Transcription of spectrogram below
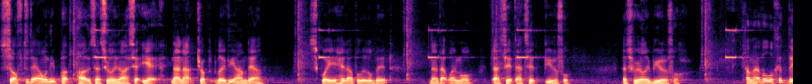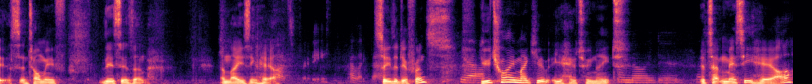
soft it down with your pose. That's really nice. Yeah, no, no, drop, leave your arm down. Square your head up a little bit. No, that way more. That's it, that's it, beautiful. That's really beautiful. Come have a look at this and tell me if this isn't amazing hair. That's pretty. I like that. See the difference? Yeah. You try and make your, your hair too neat. I know I do. It's that messy hair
